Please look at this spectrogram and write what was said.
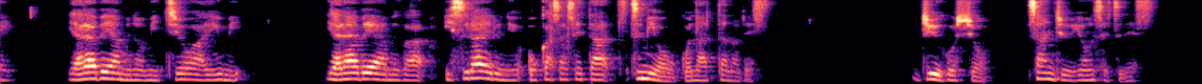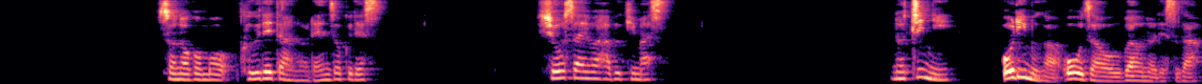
い、ヤラベアムの道を歩み、ヤラベアムがイスラエルに犯させた罪を行ったのです。15章34節です。その後もクーデターの連続です。詳細は省きます。後にオリムが王座を奪うのですが、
